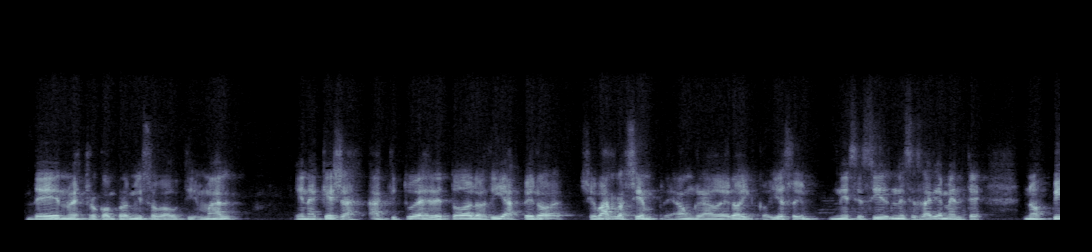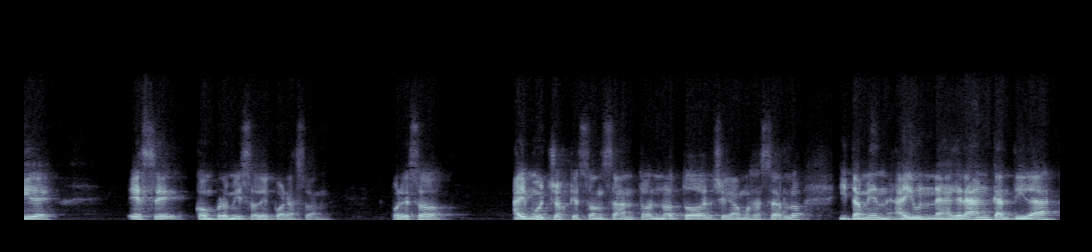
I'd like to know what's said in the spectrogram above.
de nuestro compromiso bautismal en aquellas actitudes de todos los días, pero llevarlo siempre a un grado heroico. Y eso necesariamente nos pide ese compromiso de corazón. Por eso hay muchos que son santos, no todos llegamos a hacerlo, y también hay una gran cantidad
